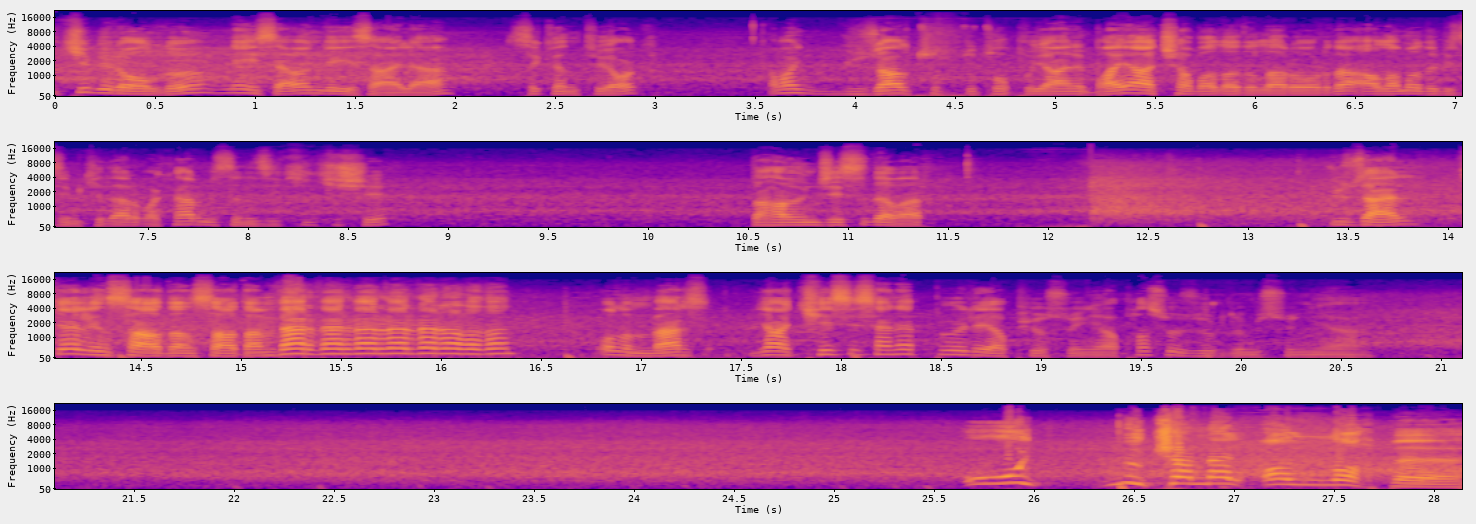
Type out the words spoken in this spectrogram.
2-1 oldu. Neyse öndeyiz hala. Sıkıntı yok. Ama güzel tuttu topu. Yani bayağı çabaladılar orada. Alamadı bizimkiler. Bakar mısınız iki kişi. Daha öncesi de var. Güzel. Gelin sağdan sağdan. Ver ver ver ver ver aradan. Oğlum ver. Ya Kesi sen hep böyle yapıyorsun ya. Pas özürlü müsün ya? Oy mükemmel Allah be.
